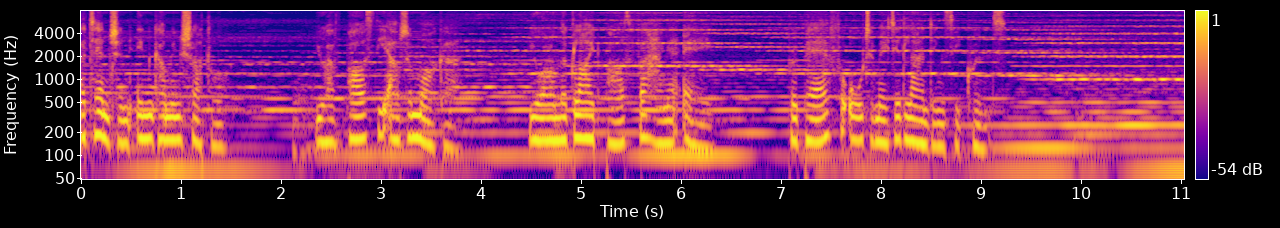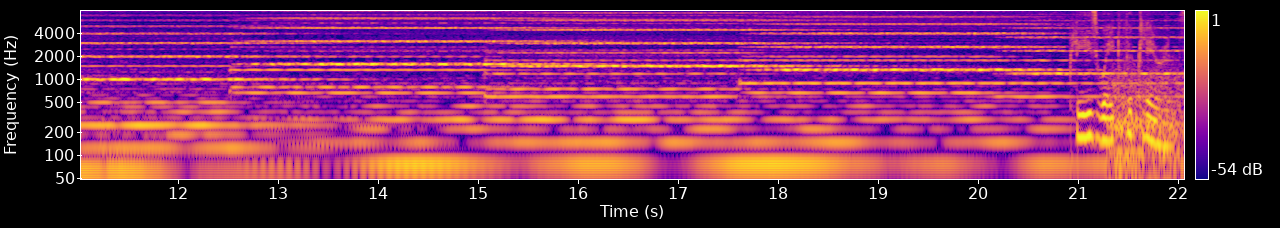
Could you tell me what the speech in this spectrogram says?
Attention incoming shuttle. You have passed the outer marker. You are on the glide path for Hangar A. Prepare for automated landing sequence. Please wait for clearance.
